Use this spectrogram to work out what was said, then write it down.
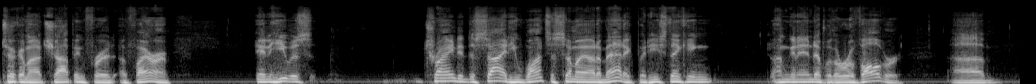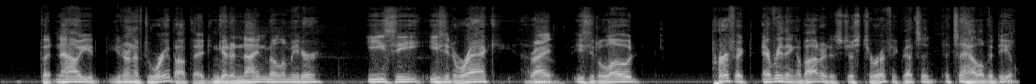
took him out shopping for a, a firearm, and he was trying to decide. He wants a semi-automatic, but he's thinking, I'm going to end up with a revolver. Uh, but now you you don't have to worry about that. You can get a nine millimeter, easy, easy to rack, uh, Right. easy to load, perfect. Everything about it is just terrific. That's a it's a hell of a deal.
